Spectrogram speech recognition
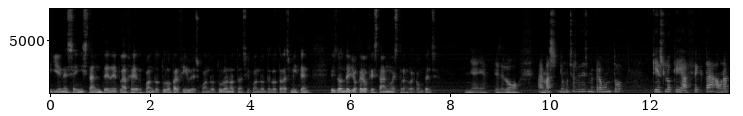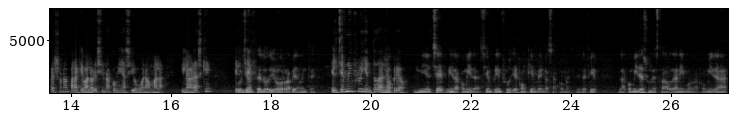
y en ese instante de placer, cuando tú lo percibes, cuando tú lo notas y cuando te lo transmiten, es donde yo creo que está nuestra recompensa. Ya, ya, desde luego. Además, yo muchas veces me pregunto qué es lo que afecta a una persona para que valore si una comida ha sido buena o mala. Y la verdad es que el pues chef... Yo te lo digo rápidamente. El chef no influye en todas, yo creo. Ni el chef ni la comida. Siempre influye con quién vengas a comer. Es decir, la comida es un estado de ánimo. La comida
